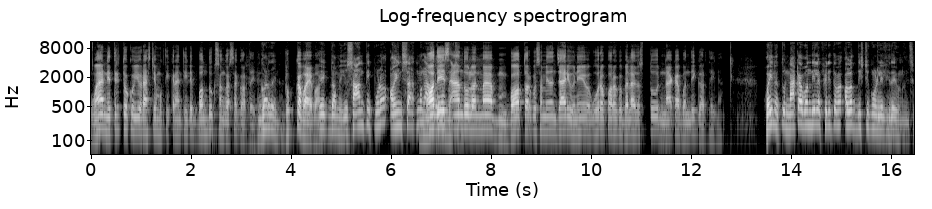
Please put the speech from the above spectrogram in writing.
उहाँ नेतृत्वको यो राष्ट्रिय मुक्ति क्रान्तिले बन्दुक सङ्घर्ष गर्दैन। गर्दैन। ढुक्क भए भयो। एकदमै। यो शान्तिपूर्ण अहिंसात्मक मधेस। आन्दोलनमा बहत्तरको संविधान जारी हुने वरपरको बेला जस्तो नाकाबन्दी गर्दैन। होइन त्यो नाकाबन्दीलाई फेरि तपाईँ अलग दृष्टिकोणले लिँदै हुनुहुन्छ।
